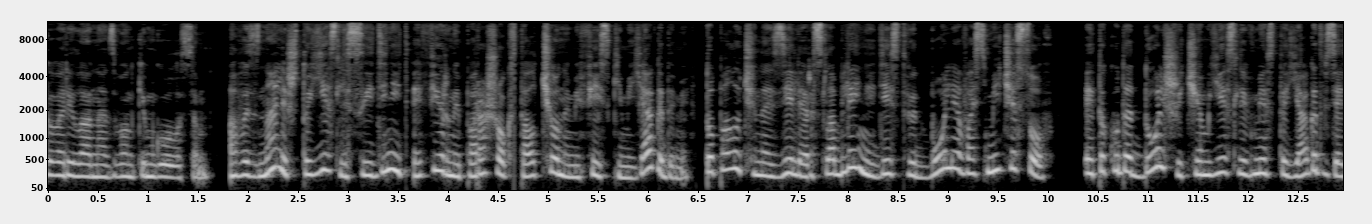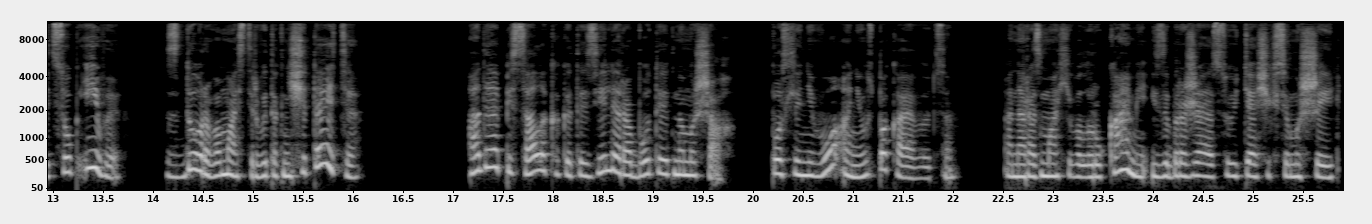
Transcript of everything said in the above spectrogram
говорила она звонким голосом. А вы знали, что если соединить эфирный порошок с толчеными фейскими ягодами, то полученное зелье расслабления действует более 8 часов? Это куда дольше, чем если вместо ягод взять сок ивы. Здорово, мастер, вы так не считаете? Ада описала, как это зелье работает на мышах. После него они успокаиваются. Она размахивала руками, изображая суетящихся мышей,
